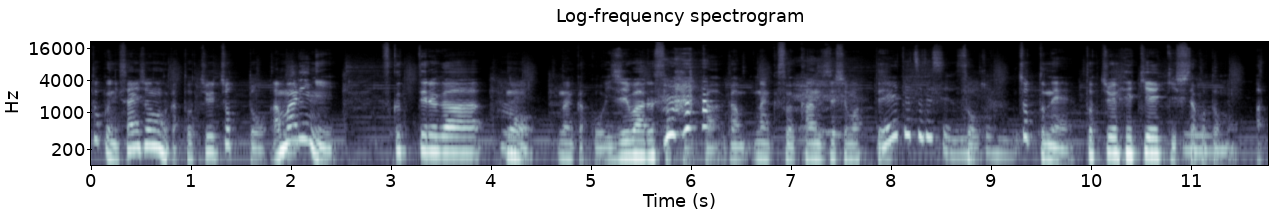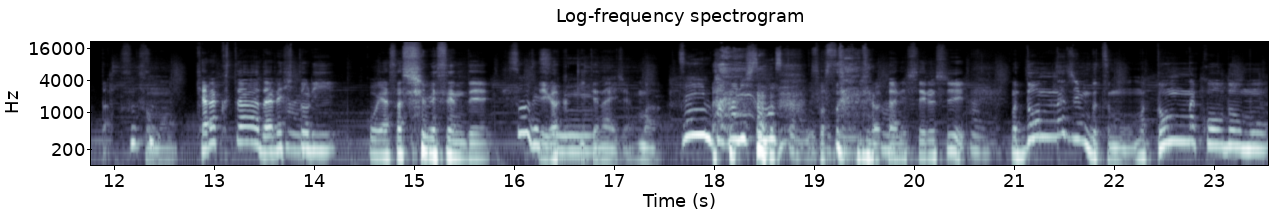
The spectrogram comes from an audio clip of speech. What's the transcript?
特に最初の方が途中ちょっとあまりに作ってる側のなんかこう意地悪さというかがなんかすごい感じてしまって。冷徹ですよねそう。ちょっとね途中へきへきしたこともあった、うん、そのキャラクター誰一人、こう優しい目線で描いてないじゃん、ね、まあ。全員バカにしてますからね そうすでバカにしてるし、はい、まあ、どんな人物も、まあ、どんな行動も、はい、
